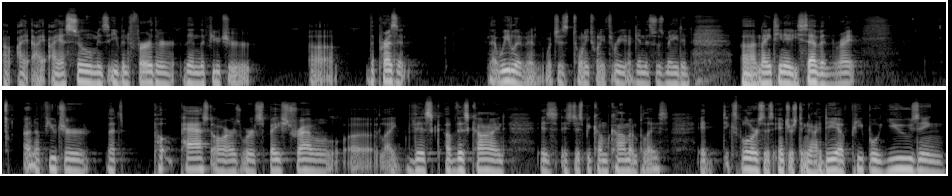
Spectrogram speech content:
I, I, I assume is even further than the future, uh, the present that we live in, which is 2023. Again, this was made in uh, 1987, right? In a future that's po- past ours, where space travel uh, like this of this kind is is just become commonplace. It explores this interesting idea of people using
